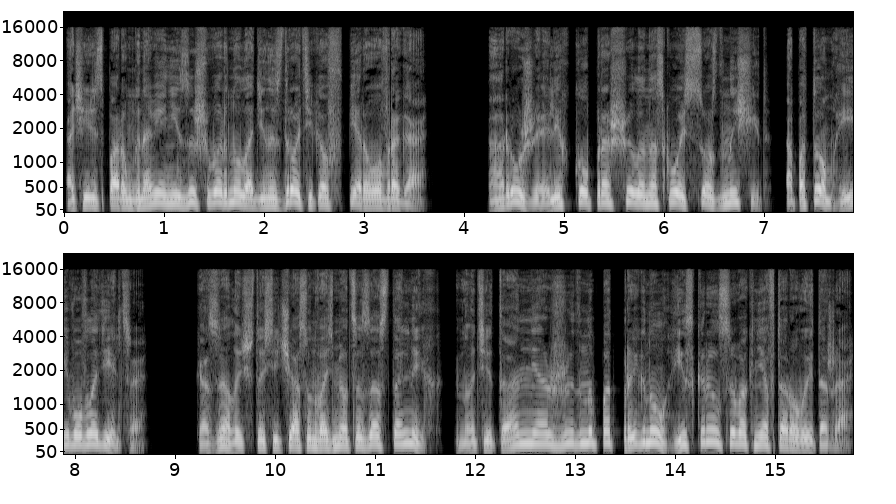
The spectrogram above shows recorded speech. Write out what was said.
а через пару мгновений зашвырнул один из дротиков в первого врага. Оружие легко прошило насквозь созданный щит, а потом и его владельца. Казалось, что сейчас он возьмется за остальных, но Титан неожиданно подпрыгнул и скрылся в окне второго этажа.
